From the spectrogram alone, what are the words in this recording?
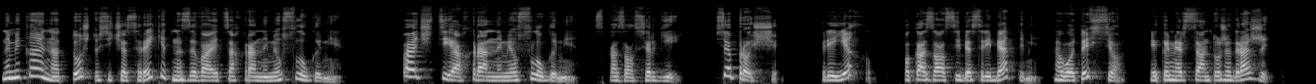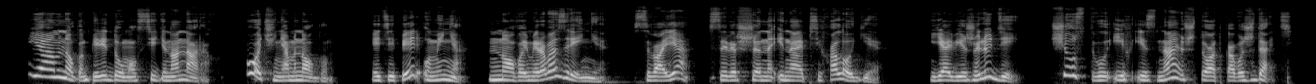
намекая на то, что сейчас рэкет называется охранными услугами. «Почти охранными услугами», – сказал Сергей. «Все проще. Приехал, показал себя с ребятами, вот и все. И коммерсант уже дрожит. Я о многом передумал, сидя на нарах. Очень о многом. И теперь у меня новое мировоззрение. Своя, совершенно иная психология. Я вижу людей, чувствую их и знаю, что от кого ждать.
